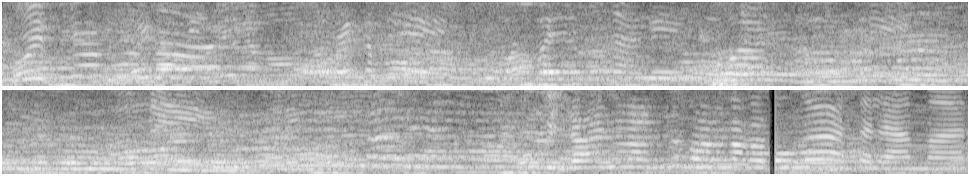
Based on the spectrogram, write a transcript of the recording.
Wait! Wait, wait. Okay kasi. Okay na muna. Okay. Umpisahan na natin na para maka... Oo nga, salamat.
